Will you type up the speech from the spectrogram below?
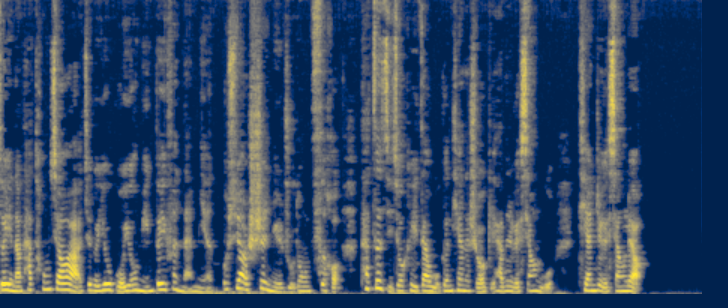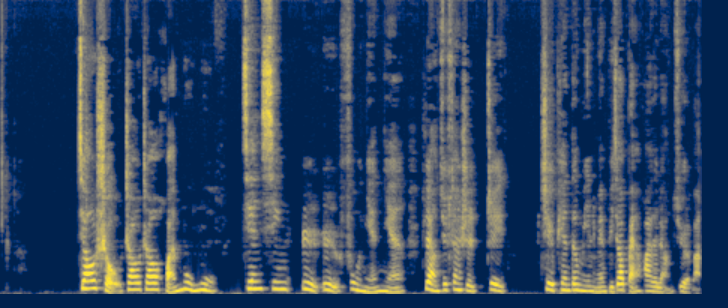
所以呢，他通宵啊，这个忧国忧民，悲愤难眠，不需要侍女主动伺候，他自己就可以在五更天的时候给他的这个香炉添这个香料。交手朝朝还暮暮，艰辛日日复年年。这两句算是这这篇灯谜里面比较白话的两句了吧？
